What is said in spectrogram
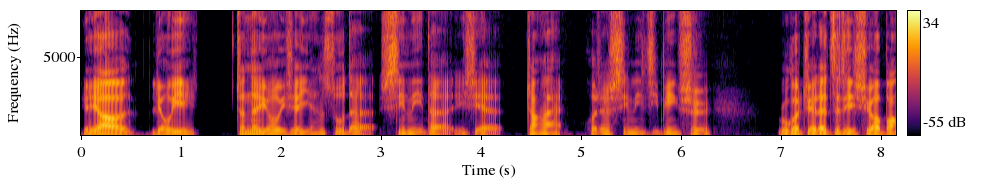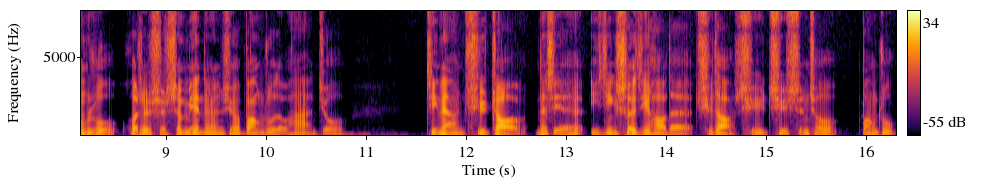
也要留意，真的有一些严肃的心理的一些障碍或者心理疾病是，如果觉得自己需要帮助，或者是身边的人需要帮助的话，就尽量去找那些已经设计好的渠道去去寻求帮助，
